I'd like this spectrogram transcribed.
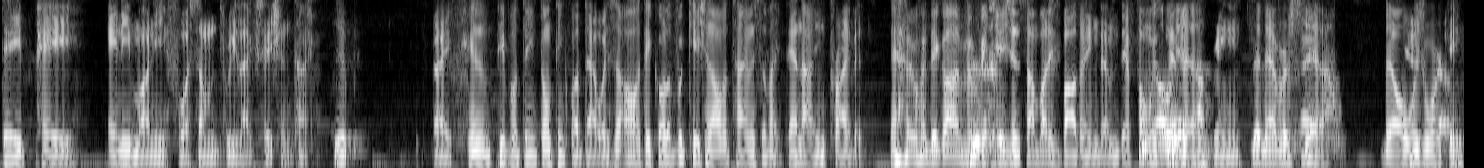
they pay any money for some relaxation time, yep right? And people think don't think about that way. So, oh, they go to vacation all the time and stuff like. They're not in private. when they go on vacation, somebody's bothering them. Their phone is Oh, never yeah. ringing. they never yeah they're always working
